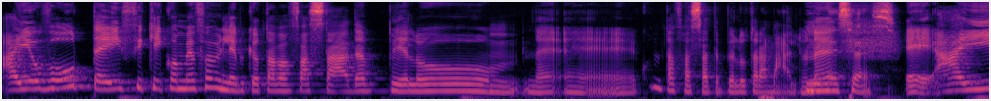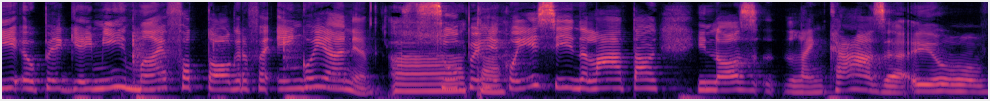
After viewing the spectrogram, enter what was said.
aí eu voltei e fiquei com a minha família, porque eu estava afastada pelo. Né, é, quando tá afastada pelo trabalho, né? INSS. É, aí eu peguei, minha irmã é fotógrafa em Goiânia. Ah, super tá. reconhecida lá e tal. E nós, lá em casa, eu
